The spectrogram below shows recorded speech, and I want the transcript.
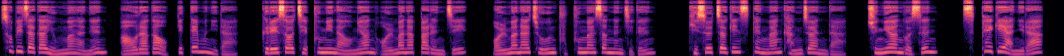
소비자가 욕망하는 아우라가 없기 때문이다. 그래서 제품이 나오면 얼마나 빠른지, 얼마나 좋은 부품만 썼는지 등 기술적인 스펙만 강조한다. 중요한 것은 스펙이 아니라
